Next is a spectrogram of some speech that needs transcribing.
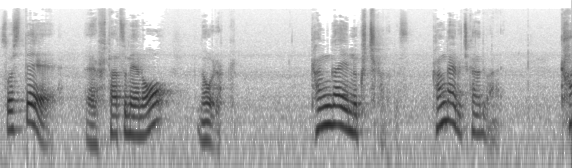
そして、えー、2つ目の能力。考え抜く力です。考える力ではない。考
